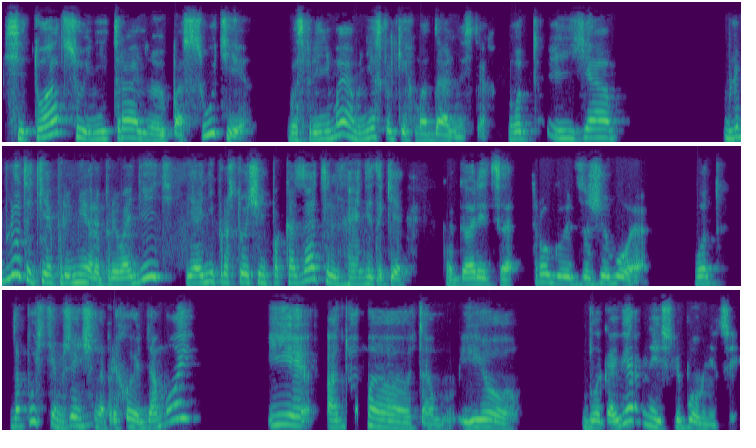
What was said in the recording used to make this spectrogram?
ситуацию нейтральную по сути воспринимаем в нескольких модальностях. Вот я люблю такие примеры приводить, и они просто очень показательные, они такие, как говорится, трогают за живое. Вот, допустим, женщина приходит домой, и а дома там ее благоверные с любовницей,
